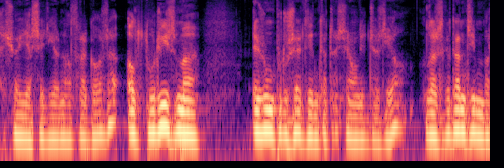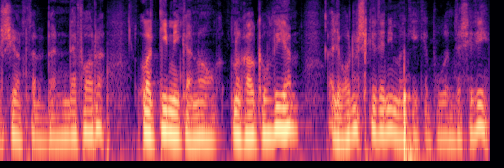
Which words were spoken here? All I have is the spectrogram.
això ja seria una altra cosa. El turisme és un procés d'internacionalització, les grans inversions també venen de fora, la química no, no cal que ho diem, llavors què tenim aquí que puguem decidir?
